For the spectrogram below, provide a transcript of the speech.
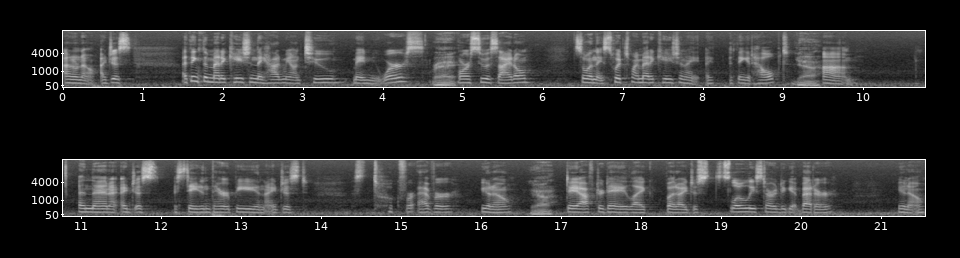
I don't know. I just I think the medication they had me on too made me worse, Right. more suicidal. So when they switched my medication, I, I, I think it helped. Yeah. Um, and then I, I just I stayed in therapy and I just took forever, you know, yeah. day after day. Like, but I just slowly started to get better, you know,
